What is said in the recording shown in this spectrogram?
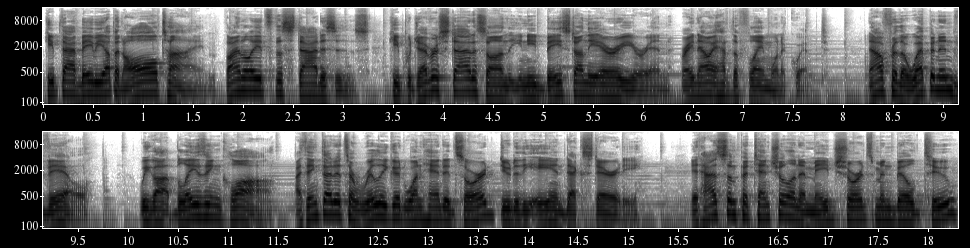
Keep that baby up at all time. Finally, it's the statuses. Keep whichever status on that you need based on the area you're in. Right now I have the flame one equipped. Now for the weapon and veil. We got Blazing Claw. I think that it's a really good one-handed sword due to the A in dexterity. It has some potential in a mage swordsman build too,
